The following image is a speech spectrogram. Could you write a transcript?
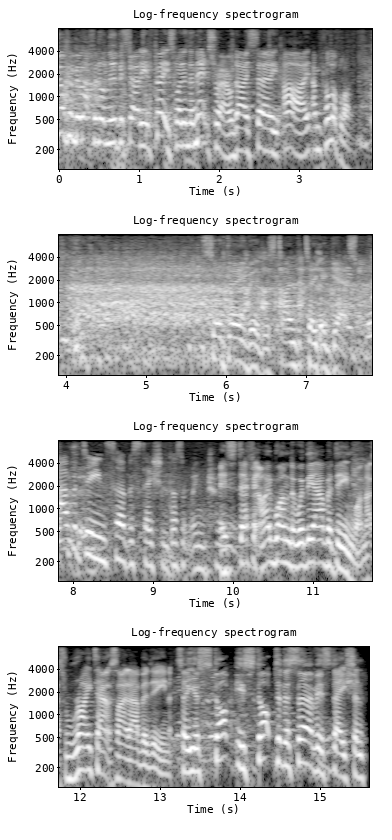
You're going to be laughing on the other side of your face when in the next round I say I am colourblind. So, David, it's time to take a guess. Aberdeen service station doesn't ring true. It's definitely. I wonder with the Aberdeen one. That's right outside Aberdeen. So you stop. You stopped at a service station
